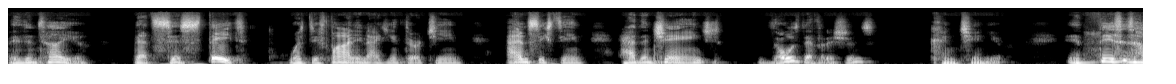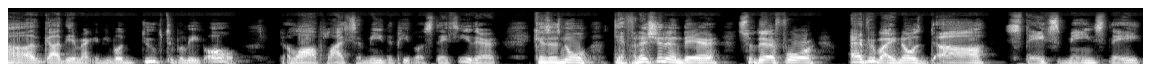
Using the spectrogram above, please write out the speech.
They didn't tell you that since state was defined in 1913 and 16 hadn't changed, those definitions continue. And this is how it got the American people duped to believe, oh, the law applies to me, the people of states either, because there's no definition in there. So therefore, everybody knows, duh, states means the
